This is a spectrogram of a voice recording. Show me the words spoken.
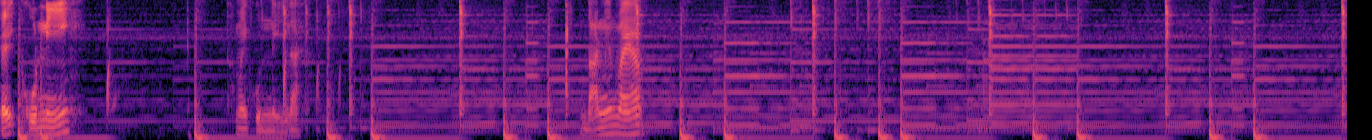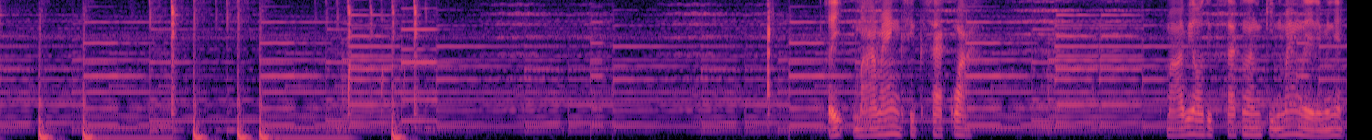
เฮ้ยคุณหนีทำไมคุณหนีล่ะ ดันขึ้นไปครับ ฮ้ยหมาแม่งซิกแซกว่ะหมาพี่เอาซิกแซกนั้นกินแม่งเลยได้ไหมเนี่ย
